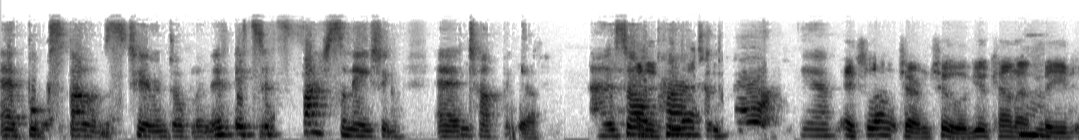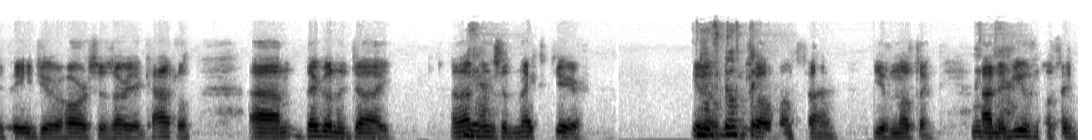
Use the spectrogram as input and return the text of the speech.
uh, books balanced here in Dublin. It, it's a fascinating uh, topic. Yeah. And it's all And part long- of the war. Yeah. it's long term too. If you cannot Mhm. feed feed your horses or your cattle, um, they're going to die, and that Yeah. means that next year, you You've know, nothing. twelve months time, you've nothing, and if you've nothing,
